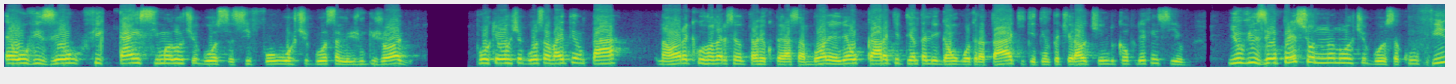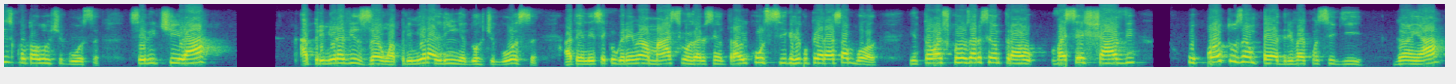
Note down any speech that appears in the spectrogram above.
é o Viseu ficar em cima do Ortigosa, se for o Ortigosa mesmo que jogue. Porque o Ortigosa vai tentar, na hora que o Rosário Central recuperar essa bola, ele é o cara que tenta ligar um contra-ataque, que tenta tirar o time do campo defensivo. E o Viseu pressionando o Ortigosa, com o físico contra o Ortigosa. Se ele tirar a primeira visão, a primeira linha do Ortigosa, a tendência é que o Grêmio amasse o Rosário Central e consiga recuperar essa bola. Então acho que o Rosário Central vai ser chave o quanto o Zampedri vai conseguir ganhar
